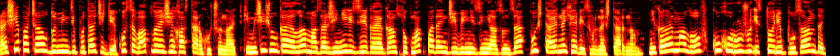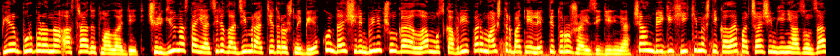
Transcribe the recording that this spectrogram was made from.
Рашия пачалық думин депутатчиде, кусы ваплы әжі хастары хучунат. Кемеші жулгайла мазар жіне лизе гаяган сукмак падайн живильни зине азынза, бұштайны херес вырнаштарны. Николай Малов, ку хоружу истории пузанда пирым пурбарана астрадыт маладеть. Чүргю настоятель Владимир Атедорошныбе, кунда шерембелек шулгайла мускаври пар маштыр батне лекте туружа изегильне Шан Шанбеги хикимеш Николай патша жемгене азунза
